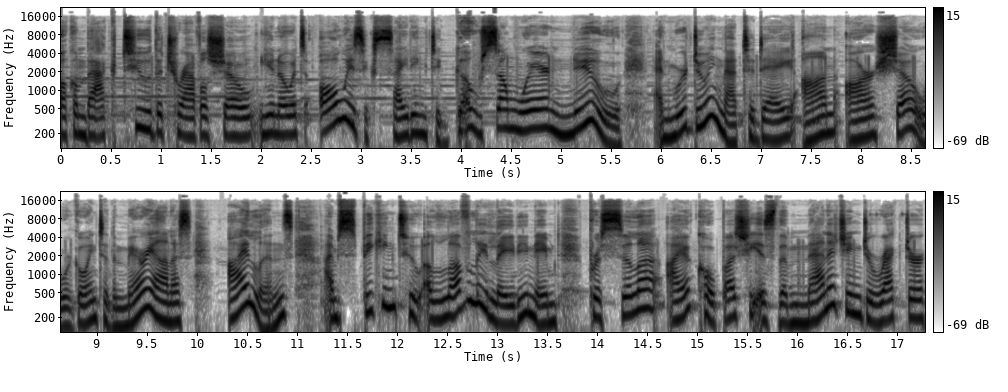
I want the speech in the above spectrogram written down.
Welcome back to the travel show. You know, it's always exciting to go somewhere new. And we're doing that today on our show. We're going to the Marianas Islands. I'm speaking to a lovely lady named Priscilla Iakopo. She is the managing director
